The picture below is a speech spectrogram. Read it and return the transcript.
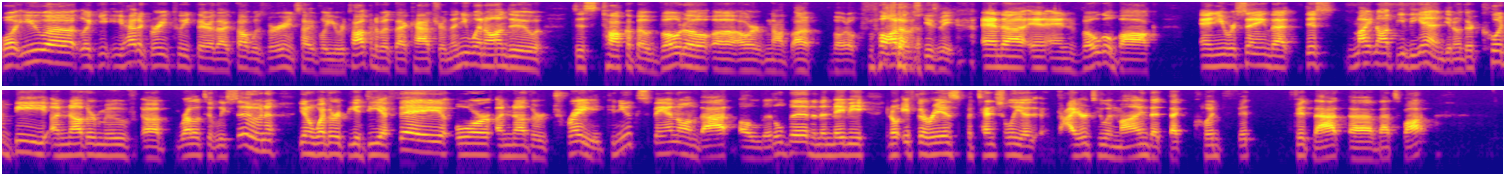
Well, you uh like you, you had a great tweet there that I thought was very insightful. You were talking about that catcher, and then you went on to just talk about Voto uh, or not uh, Vodo Votto, excuse me, and uh and, and Vogelbach and you were saying that this might not be the end. You know, there could be another move uh, relatively soon. You know, whether it be a DFA or another trade. Can you expand on that a little bit, and then maybe you know if there is potentially a guy or two in mind that that could fit fit that uh, that spot.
